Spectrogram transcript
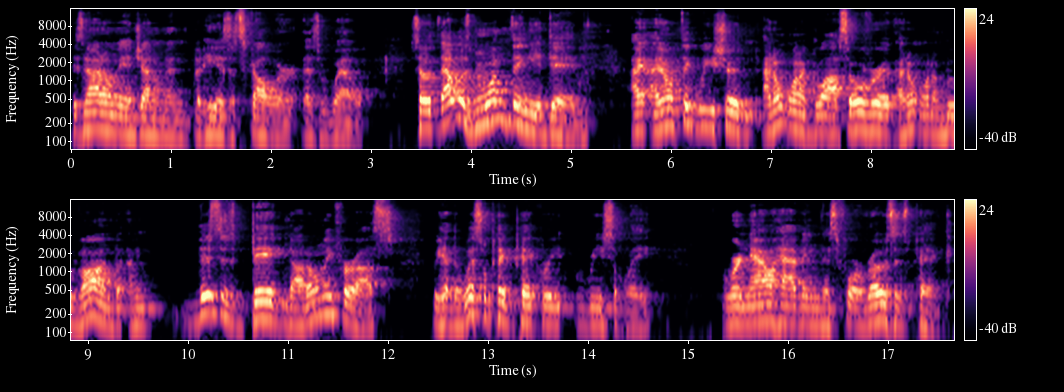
is not only a gentleman, but he is a scholar as well. So that was one thing you did. I, I don't think we should, I don't want to gloss over it. I don't want to move on, but I mean, this is big not only for us. We had the Whistle Pig pick re- recently. We're now having this Four Roses pick.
